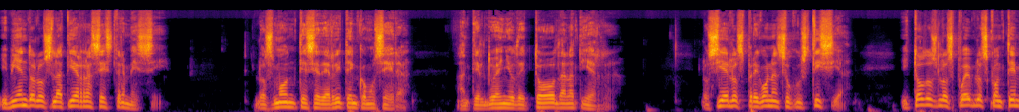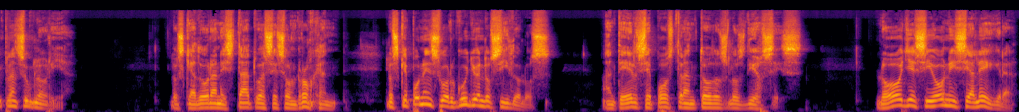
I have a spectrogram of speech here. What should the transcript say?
y viéndolos la tierra se estremece. Los montes se derriten como cera ante el dueño de toda la tierra. Los cielos pregonan su justicia, y todos los pueblos contemplan su gloria. Los que adoran estatuas se sonrojan, los que ponen su orgullo en los ídolos, ante él se postran todos los dioses. Lo oye Sión y se alegra,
